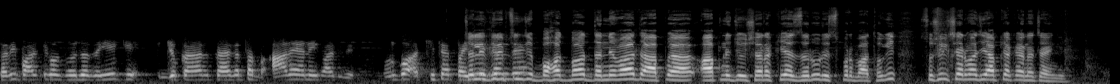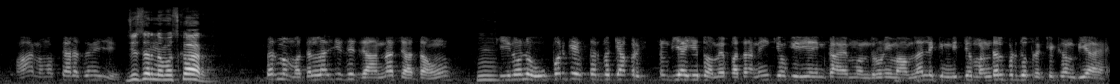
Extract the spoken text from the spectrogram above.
सभी पार्टी को सोचना चाहिए कि जो कार्यकर्ता आ रहे हैं नई पार्टी से उनको अच्छी तरह चलिए दिलीप सिंह जी बहुत बहुत धन्यवाद। आप आपने जो इशारा किया ज़रूर इस पर बात होगी। सुशील शर्मा जी आप क्या कहना चाहेंगे? हाँ नमस्कार रजनी जी। जी सर नमस्कार। सर मैं मदन लाल जी से जानना चाहता हूँ हम्म। कि इन्होंने ऊपर के स्तर पर क्या प्रशिक्षण दिया ये तो हमें पता नहीं क्योंकि ये इनका है अंदरूनी मामला लेकिन नीचे मंडल पर जो प्रशिक्षण दिया है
